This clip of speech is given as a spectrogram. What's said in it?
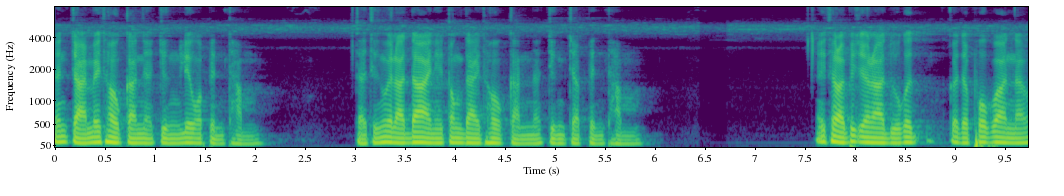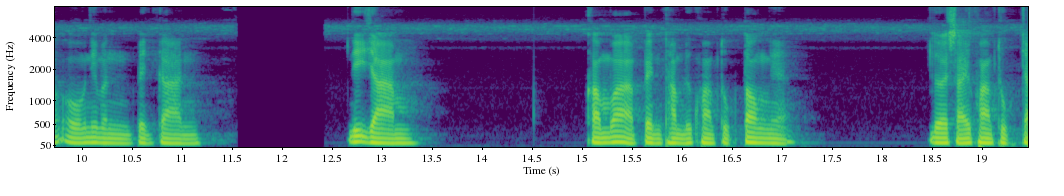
นั้นจ่ายไม่เท่ากันเนี่ยจึงเรียกว่าเป็นธรรม แต่ถึงเวลาได้นี่ต้องได้เท่ากันนะจึงจะเป็นธรรมไอ้ถ้าเราพิจารณาดูก็ก็จะพบว่านะโอ้นี่มันเป็นการนิยาม คำว่าเป็นธรรมหรือความถูกต้องเนี่ยโดยสายความถูกใจ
